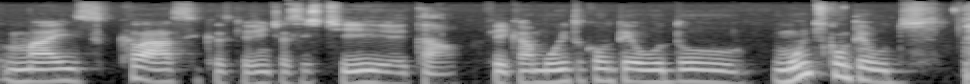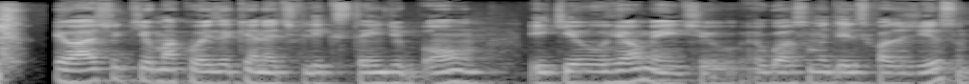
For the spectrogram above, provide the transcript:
mais clássicas que a gente assistia e tal. Fica muito conteúdo, muitos conteúdos. Eu acho que uma coisa que a Netflix tem de bom e que eu realmente eu, eu gosto muito deles por causa disso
